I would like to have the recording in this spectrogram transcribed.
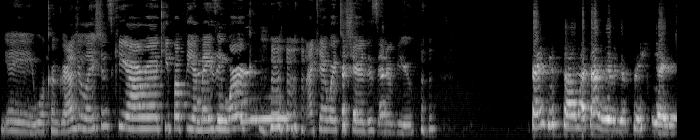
Yay! Well, congratulations, Kiara. Keep up the amazing work. I can't wait to share this interview. Thank you so much. I really appreciate it.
